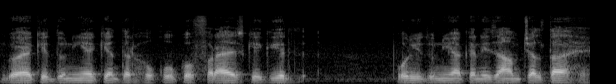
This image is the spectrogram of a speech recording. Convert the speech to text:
गोया कि दुनिया के अंदर हकूक़ व फ़रज़ के गिर्द पूरी दुनिया का निज़ाम चलता है।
